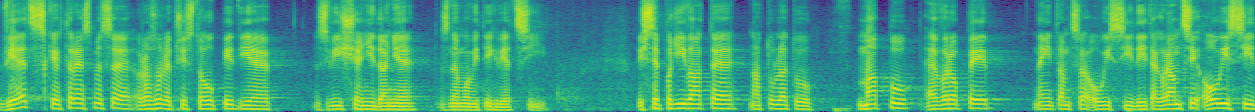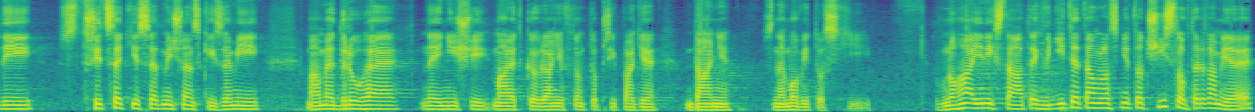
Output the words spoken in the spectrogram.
Věc, ke které jsme se rozhodli přistoupit, je zvýšení daně z nemovitých věcí. Když se podíváte na tuhletu mapu Evropy, není tam celé OECD, tak v rámci OECD z 37 členských zemí máme druhé nejnižší majetkové daně, v tomto případě daň z nemovitostí. v mnoha jiných státech. Vidíte tam vlastně to číslo, které tam je,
